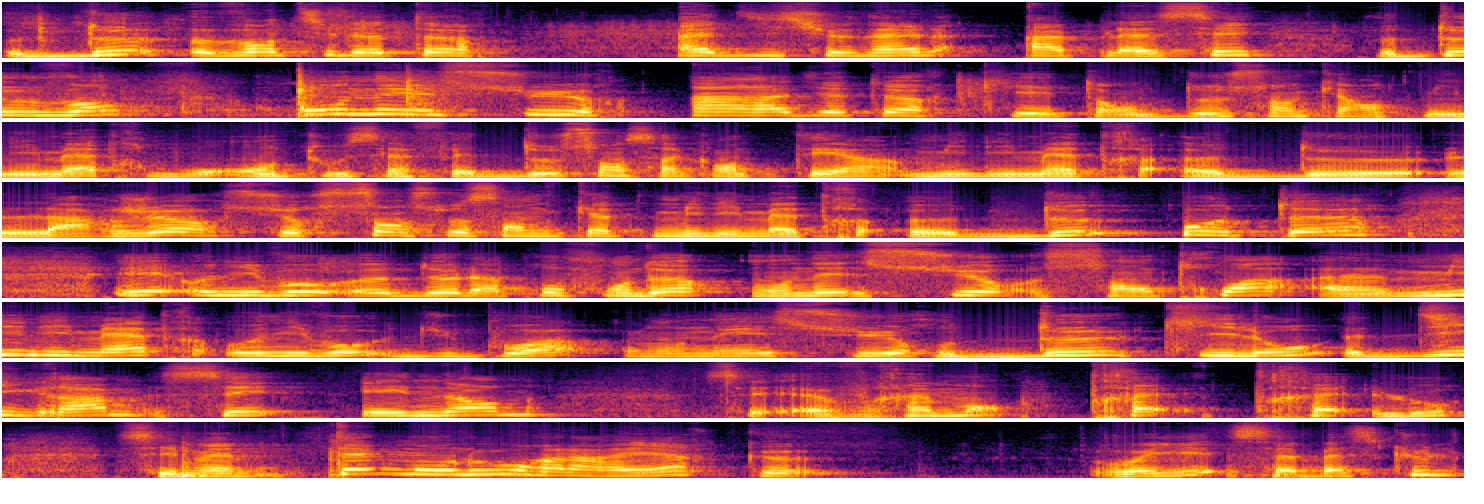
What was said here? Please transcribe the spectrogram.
deux ventilateurs additionnels à placer devant on est sur un radiateur qui est en 240 mm. Bon, en tout, ça fait 251 mm de largeur sur 164 mm de hauteur. Et au niveau euh, de la profondeur, on est sur 103 euh, mm. Au niveau du poids, on est sur 2 kg 10 grammes. C'est énorme. C'est vraiment très très lourd. C'est même tellement lourd à l'arrière que vous voyez, ça bascule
